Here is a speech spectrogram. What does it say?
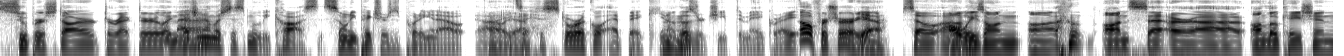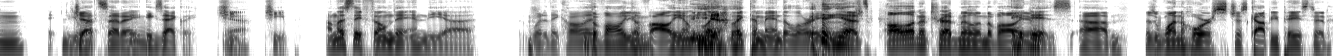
superstar director like imagine that? how much this movie costs. Sony Pictures is putting it out. Uh, Oh, It's a historical epic. You know, Mhm. those are cheap to make, right? Oh, for sure. yeah. So um, always on uh, on set or uh, on location jet right. setting exactly cheap, Yeah. cheap. Unless they filmed it in the uh, what do they call it? the volume The volume, like Yeah. like the Mandalorian. yeah it's all on a treadmill in the volume it is. Um, there's one horse just copy pasted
